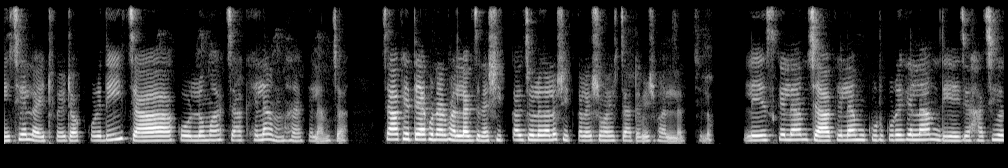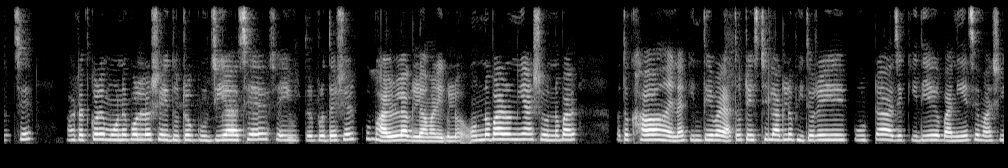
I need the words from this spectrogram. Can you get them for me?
নিচে, লাইট ফাইট অফ করে দিই। চা করল মা, চা খেলাম? হ্যাঁ খেলাম চা। চা খেতে এখন আর ভালো লাগছে না। শীতকাল চলে গেল, শীতকালের সময় চাটা বেশ ভালো লাগছিল। লেস খেলাম, চা খেলাম, কুরকুরে খেলাম, দিয়ে এই যে হাঁচি হচ্ছে। হঠাৎ করে মনে পড়ল সেই দুটো গুজিয়া আছে সেই উত্তরপ্রদেশের। খুব ভালো লাগল আমার এগুলো। অন্যবারও নিয়ে আসে, অন্যবার অত খাওয়া হয় না। কিন্তু এবার এত টেস্টি লাগল ভিতরে পুরটা যে কী দিয়ে বানিয়েছে মাসি।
